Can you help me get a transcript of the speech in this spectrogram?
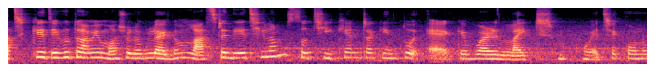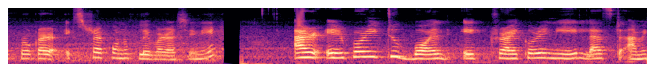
আজকে যেহেতু আমি মশলাগুলো একদম লাস্টে দিয়েছিলাম সো চিকেনটা কিন্তু একেবারে লাইট হয়েছে, কোনো প্রকার এক্সট্রা কোনো ফ্লেভার আসেনি। আর এরপর একটু বয়েলড এগ ট্রাই করে নিয়ে লাস্ট আমি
